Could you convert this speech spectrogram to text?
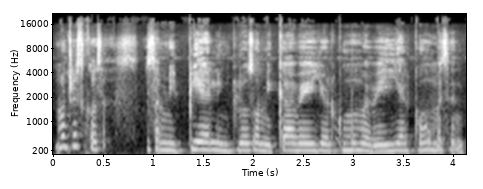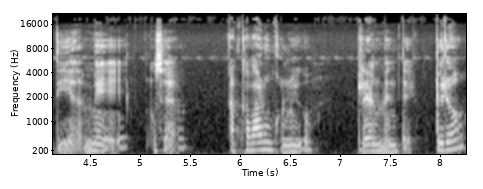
muchas cosas. O sea, mi piel, incluso mi cabello, el cómo me veía, el cómo me sentía, me, o sea, acabaron conmigo, realmente. Pero,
